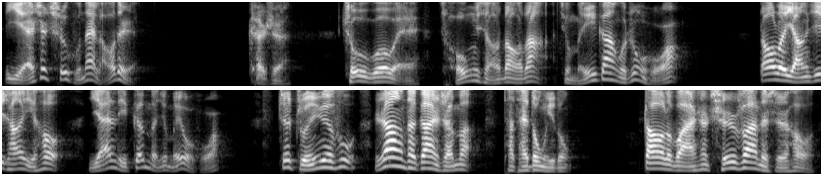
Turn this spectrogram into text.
也是吃苦耐劳的人。可是，周国伟从小到大就没干过重活，到了养鸡场以后，眼里根本就没有活。这准岳父让他干什么，他才动一动。到了晚上吃饭的时候，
